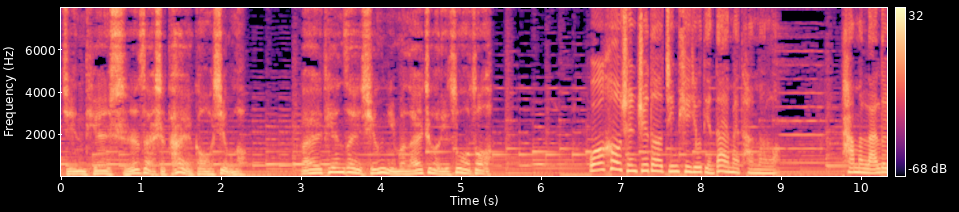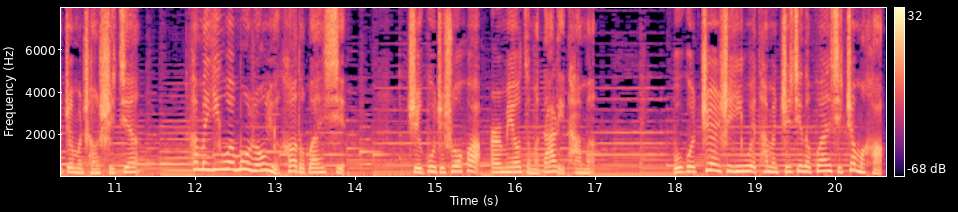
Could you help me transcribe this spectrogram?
今天实在是太高兴了，改天再请你们来这里坐坐。王浩辰知道今天有点怠慢他们了，他们来了这么长时间，他们因为慕容允浩的关系，只顾着说话而没有怎么搭理他们。不过正是因为他们之间的关系这么好，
